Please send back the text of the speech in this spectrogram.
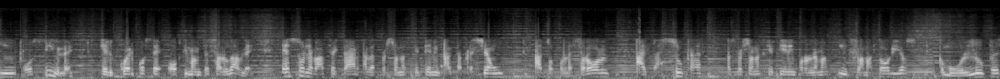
imposible que el cuerpo esté óptimamente saludable. Eso le va a afectar a las personas que tienen alta presión, alto colesterol, alta azúcar, las personas que tienen problemas inflamatorios como lupus,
